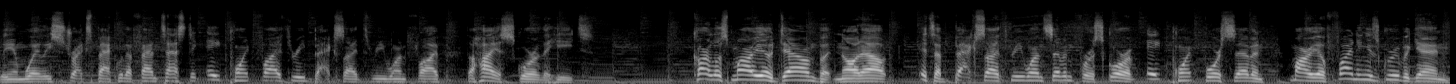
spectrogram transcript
Liam Whaley strikes back with a fantastic 8.53 backside 315, the highest score of the heat. Carlos Mario down but not out. It's a backside 317 for a score of 8.47. Mario finding his groove again.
